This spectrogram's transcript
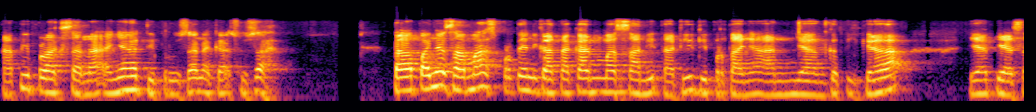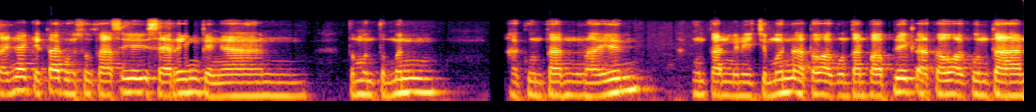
tapi pelaksanaannya di perusahaan agak susah. Tahapannya sama seperti yang dikatakan Mas Sandi tadi di pertanyaan yang ketiga. Ya biasanya kita konsultasi sharing dengan teman-teman akuntan lain, akuntan manajemen atau akuntan publik atau akuntan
